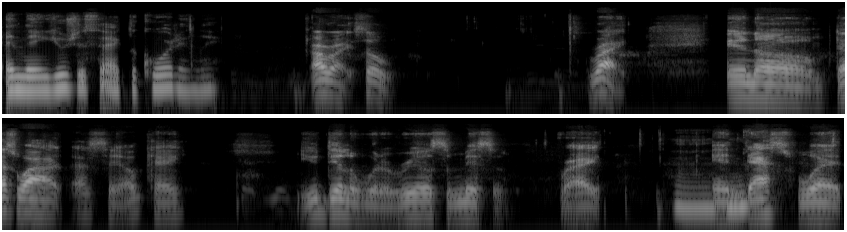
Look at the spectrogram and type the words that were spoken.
and then you just act accordingly. All right, so right, and um, that's why I, I said, okay, you dealing with a real submissive, right? Mhm. And that's what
